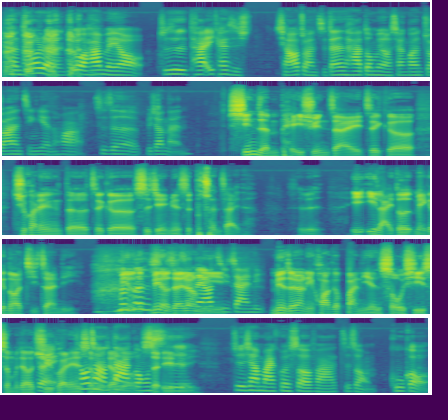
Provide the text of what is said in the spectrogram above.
很多人如果他没有，就是他一开始想要转职，但是他都没有相关专案经验的话，是真的比较难。新人培训在这个区块链的这个世界里面是不存在的，是不是？一一来都每个人都要集战力，没有 没有再让你没有再让你花个半年熟悉什么叫区块链，什么叫大公 s 司就是像 Microsoft 啊这种 Google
